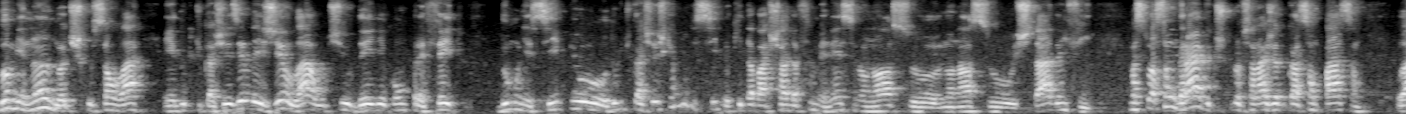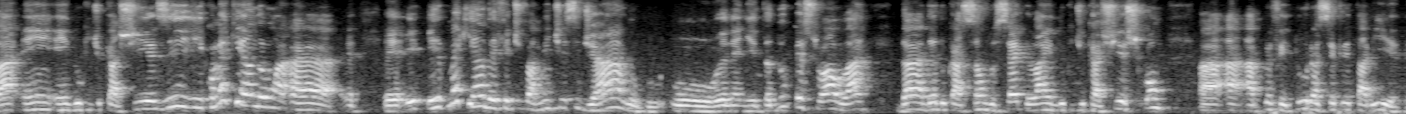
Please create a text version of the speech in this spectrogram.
dominando a discussão lá em Duque de Caxias, elegeu lá o tio dele como prefeito do município, Duque de Caxias, que é um município aqui da Baixada Fluminense no nosso, no nosso estado, enfim. Uma situação grave que os profissionais de educação passam lá em, em Duque de Caxias e, e como é que andam a, a, é, é, como é que anda efetivamente esse diálogo, o Helenita, do pessoal lá da, da Educação do CEP lá em Duque de Caxias com a, a, a Prefeitura, a Secretaria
